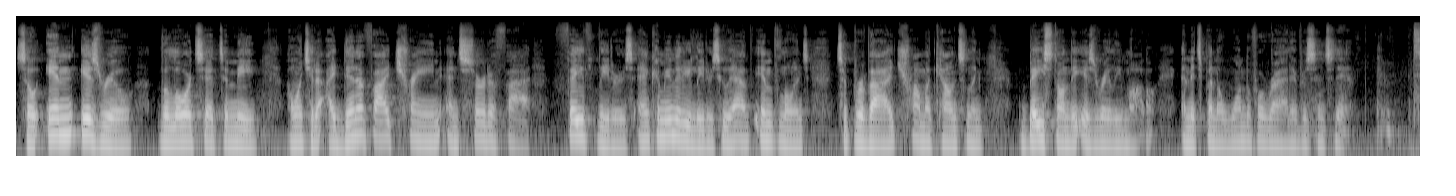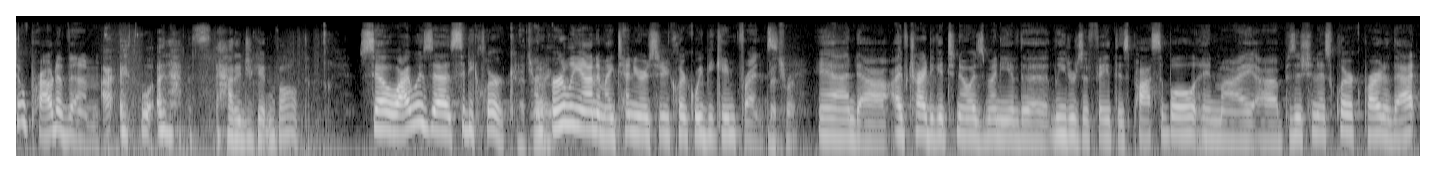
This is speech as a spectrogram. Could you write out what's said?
So in Israel, the Lord said to me, I want you to identify, train, and certify faith leaders and community leaders who have influence to provide trauma counseling based on the Israeli model. And it's been a wonderful ride ever since then. So proud of them. I, well, how did you get involved? So I was a city clerk. That's and early on in my tenure as city clerk, we became friends. That's right. And uh, I've tried to get to know as many of the leaders of faith as possible in my uh, position as clerk. Part of that,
